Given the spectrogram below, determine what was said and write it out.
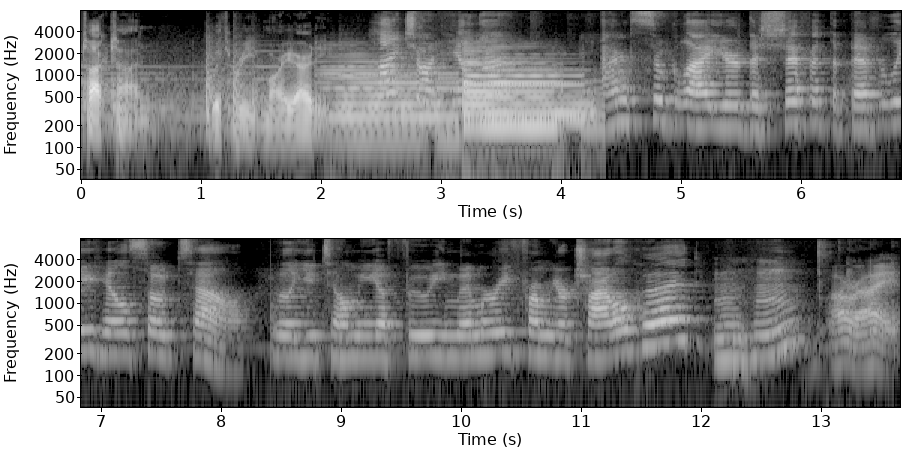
Talk Time with Reed Moriarty. Hi, John Hilda. I'm so glad you're the chef at the Beverly Hills Hotel. Will you tell me a foodie memory from your childhood? Mm-hmm. All right.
